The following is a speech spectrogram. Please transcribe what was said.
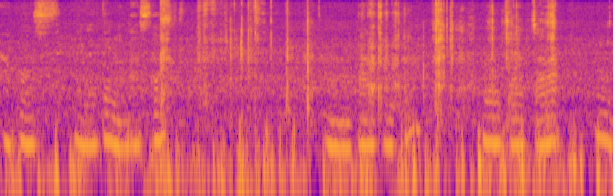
Tapos, yan natin yung lasa. Um, parang ito. Ang sarap. Mm.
